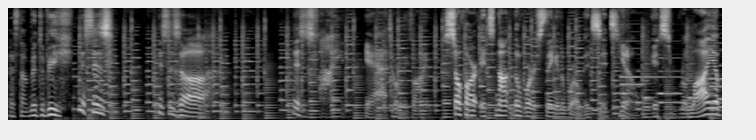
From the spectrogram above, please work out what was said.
That's not meant to be. This is... This is, uh... This is fine. Yeah, totally fine. So far, it's not the worst thing in the world. It's, it's, you know, it's reliable.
